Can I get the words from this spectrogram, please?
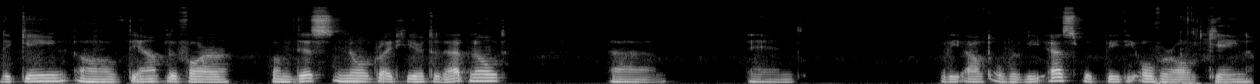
the gain of the amplifier from this node right here to that node um, and V out over Vs would be the overall gain.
